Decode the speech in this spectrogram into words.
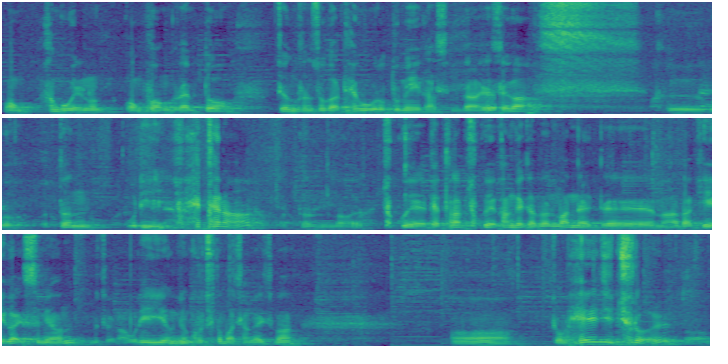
공, 한국에는 공펑 그다음에 또 정 선수가 태국으로 두 명이 갔습니다. 그래서 제가 그 뭐 어떤 우리 협회나 어떤 뭐 축구의 베트남 축구의 관계자들 만날 때마다 기회가 있으면 저나 우리 이영정 코치도 마찬가지지만 어, 좀 해외 진출을 어,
